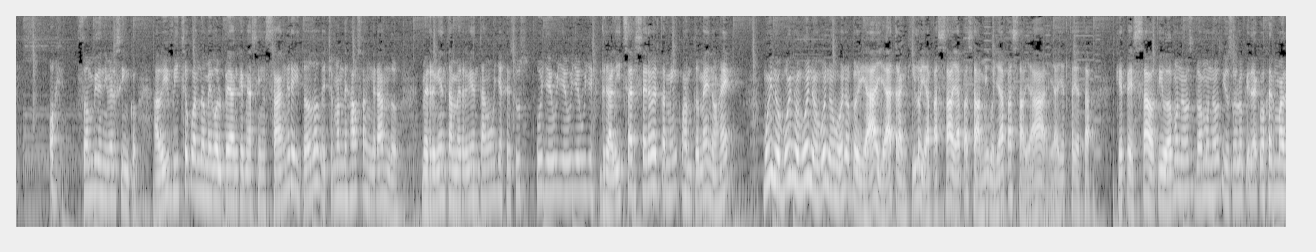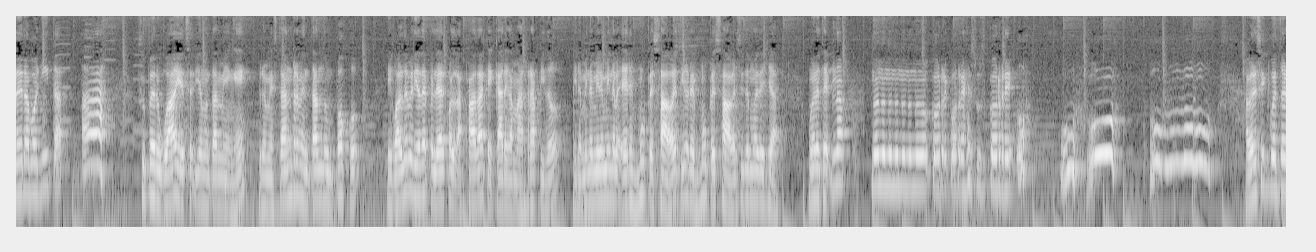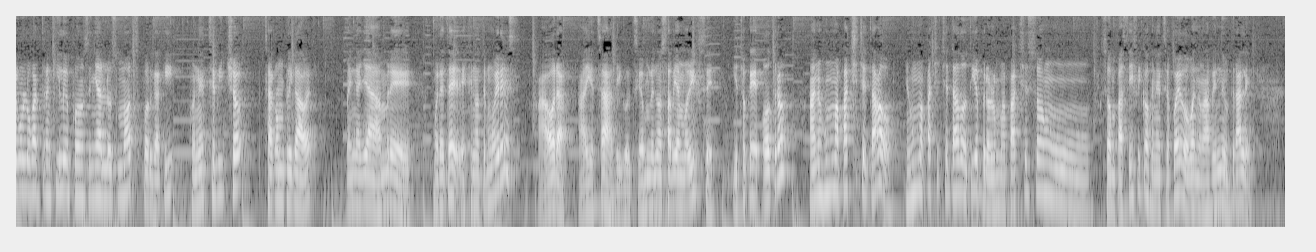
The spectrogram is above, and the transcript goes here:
¡Uy! Zombie de nivel 5. ¿Habéis visto cuando me golpean que me hacen sangre y todo? De hecho me han dejado sangrando. Me revientan, me revientan. Huye Jesús, huye, huye, huye, huye. Realista el server también cuanto menos, ¿eh? Bueno, bueno, bueno, bueno, bueno, pero ya, ya, tranquilo, ya ha pasado, ya ha pasado, amigo, ya ha pasado, ya, ya, ya está, ya está. Qué pesado, tío, vámonos, vámonos, yo solo quería coger madera bonita. ¡Ah! Súper guay este viejo también, ¿eh? Pero me están reventando un poco. Igual debería de pelear con la espada que carga más rápido. Mira, mira, mira, mira, eres muy pesado, eh, tío, eres muy pesado. A ver si te mueres ya. Muérete. No, no, no, no, no, no, no, no. Corre, corre, Jesús, corre. Uh, uh, uh, uh, A ver si encuentro algún lugar tranquilo y os puedo enseñar los mods, porque aquí, con este bicho, está complicado, ¿eh? Venga ya, hombre. Muérete. ¿Es que no te mueres? Ahora, ahí está. Digo, este hombre no sabía morirse. ¿Y esto qué? ¿Otro? Ah, no, es un mapache chetado. Es un mapache chetado, tío, pero los mapaches son, son pacíficos en este juego. Bueno, más bien neutrales.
